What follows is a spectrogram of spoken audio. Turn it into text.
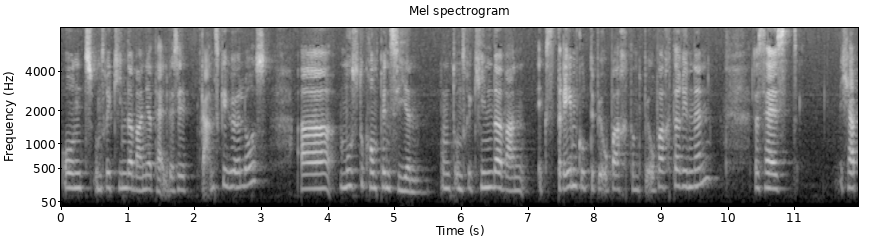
und unsere Kinder waren ja teilweise ganz gehörlos, äh, musst du kompensieren. Und unsere Kinder waren extrem gute Beobachter und Beobachterinnen. Das heißt, ich habe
